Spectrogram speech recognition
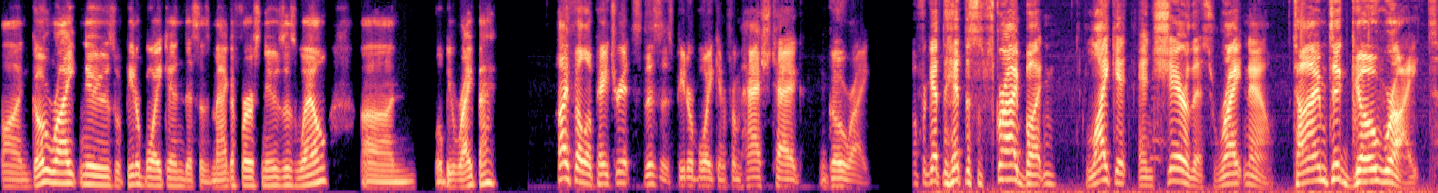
on Go Right News with Peter Boykin. This is MAGA First News as well. Uh, we'll be right back. Hi, fellow patriots. This is Peter Boykin from hashtag Go Right. Don't forget to hit the subscribe button, like it, and share this right now. Time to go right.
